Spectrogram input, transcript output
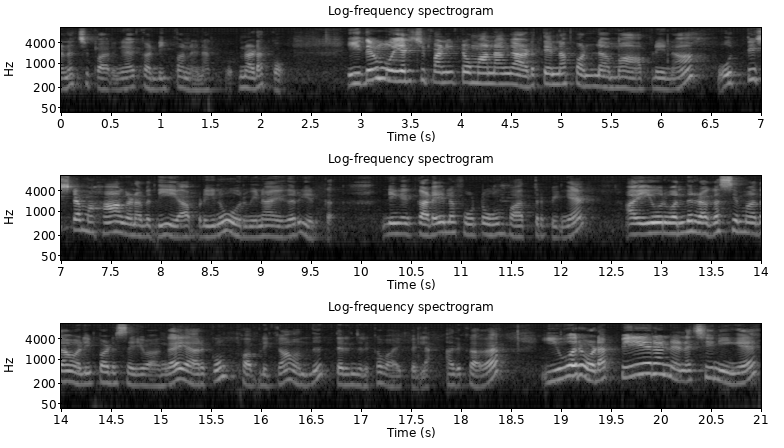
நினச்சி பாருங்கள் கண்டிப்பாக நினக்கும் நடக்கும். இதை முயற்சி பண்ணிட்டோமா? நாங்கள் அடுத்து என்ன பண்ணலாமா? அப்படின்னா உத்திஷ்ட மகா கணபதி அப்படின்னு ஒரு விநாயகர் இருக்கு நீங்கள் கடையில் ஃபோட்டோவும் பார்த்துருப்பீங்க. இவர் வந்து ரகசியமாக தான் வழிபாடு செய்வாங்க. யாருக்கும் பப்ளிக்காக வந்து தெரிஞ்சிருக்க வாய்ப்பில்லை. அதுக்காக இவரோட பேரை நினச்சி நீங்கள்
